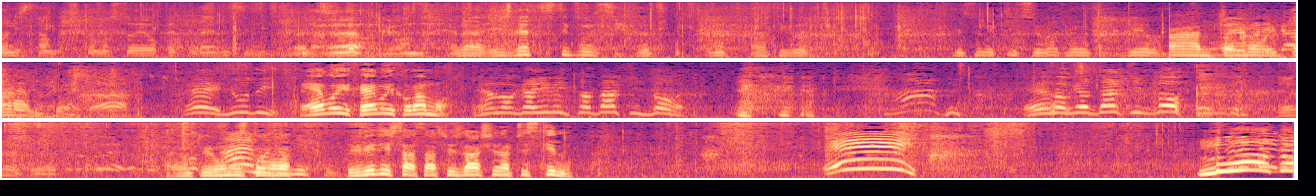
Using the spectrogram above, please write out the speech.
Oni tamo, tamo stoje opet na jednici. Ne, ali onda. Da, vidiš ti policija? Evo ti, evo ti gore. Gde su neki kuće ovako, evo ti bijelo. Panto moj, panto. Ej, ljudi, Evo ih, evo ih ovamo. eno ga Ivica Dačić dole. Eno ga Dačić dole. Evo ti ponovo. njih. I vidiš sad, sad su izašli na čistinu. Ej! Nudo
